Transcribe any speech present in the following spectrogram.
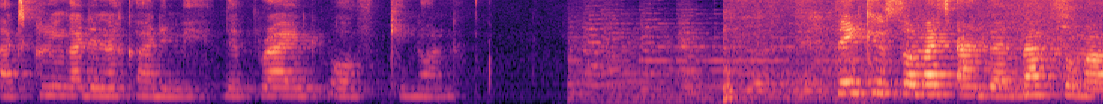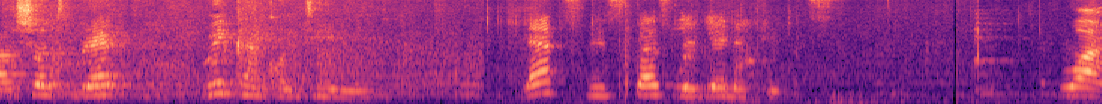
at Green Garden Academy, the pride of Kinondo. Thank you so much, and we are back from our short break. We can continue. Let's discuss the benefits. 1.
